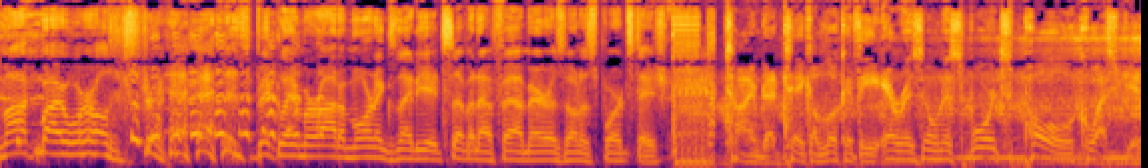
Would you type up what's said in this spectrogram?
Mock My World it's Bickley and Marotta Mornings, 98.7 FM, Arizona Sports Station. Time to take a look at the Arizona Sports Poll question.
